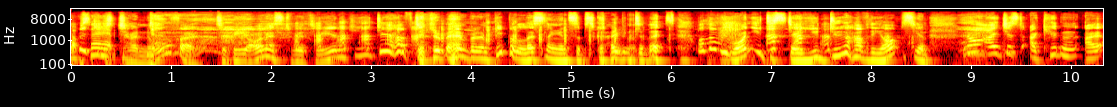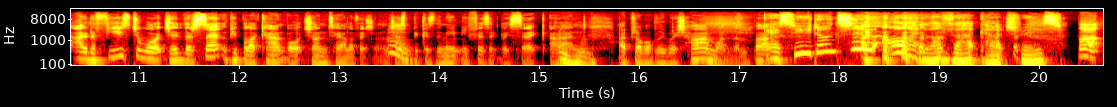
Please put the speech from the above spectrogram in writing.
would upset. just turn over, to be honest with you. And you do have to remember, and people listening and subscribing to this, although we want you to stay, you do have the option. No, I just, I couldn't, I, I refuse to watch it. There's certain people I can't watch on television Hmm. just because they make me physically sick, and I probably wish harm on them. But Guess who don't sue? Oh, I love that catchphrase. But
